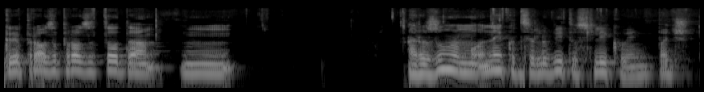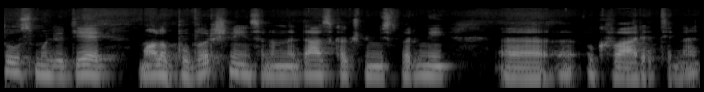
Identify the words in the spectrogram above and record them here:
gre pravzaprav za to, da um, razumemo neko celovito sliko in pač tu smo ljudje malo površni in se nam ne da s kakšnimi stvarmi uh, ukvarjati. Ne?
